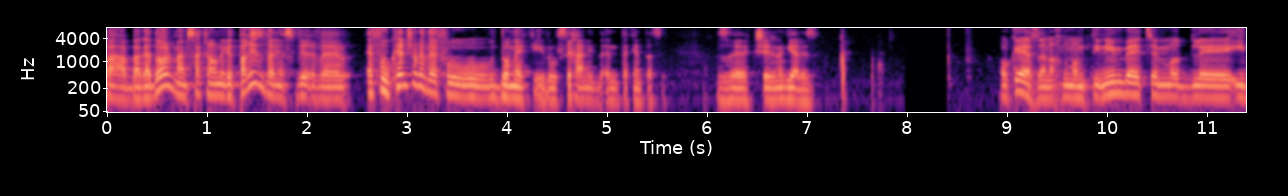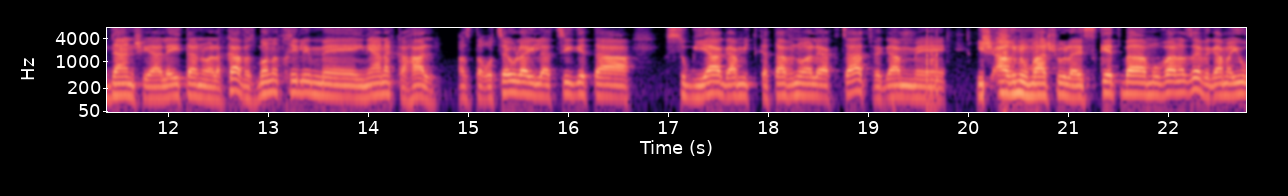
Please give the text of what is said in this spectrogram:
בגדול מהמשחק שלנו נגד פריז ואני אסביר ואיפה הוא כן שונה ואיפה הוא דומה כאילו סליחה אני, אתקן את זה. זה כשנגיע לזה. אוקיי, אז אנחנו ממתינים בעצם עוד לעידן שיעלה איתנו על הקו, אז בואו נתחיל עם uh, עניין הקהל. אז אתה רוצה אולי להציג את הסוגיה, גם התכתבנו עליה קצת וגם uh, השארנו משהו להסכת במובן הזה, וגם היו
